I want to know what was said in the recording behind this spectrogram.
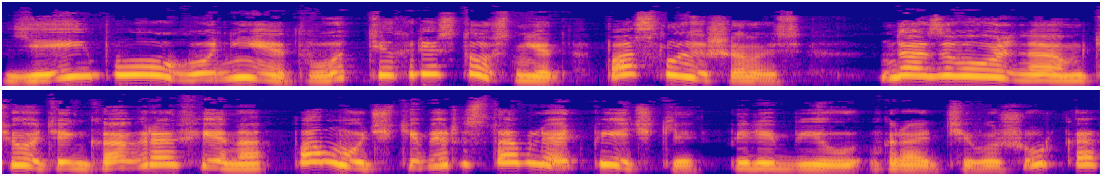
Ей-богу, нет, вот те Христос нет, послышалось. «Дозволь нам, тетенька Аграфена, помочь тебе расставлять печки», перебил вкрадчиво Шурка,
